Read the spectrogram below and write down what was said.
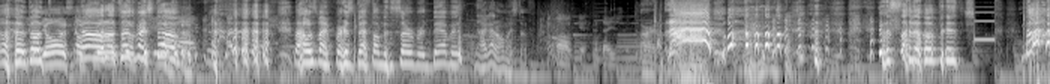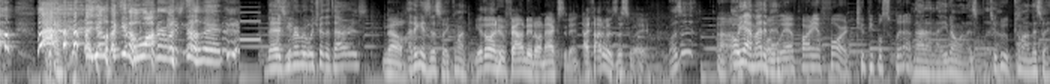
Uh, don't, Yo, no, stop, don't stop, touch my stuff. that was my first death on the server. Damn it. No, I got all my stuff. Oh, okay. I you were saying. All right. Ah! you son of a bitch. No! You're lucky the water was still there. Vez, you remember which way the tower is? No. I think it's this way. Come on. You're the one who found it on accident. I thought it was this way. Was it? Uh-oh. Oh, yeah, it might have Oh, been. we have party of four. Two people split up. No, no, no. You don't want to split. Two up. groups. Come on, this way.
